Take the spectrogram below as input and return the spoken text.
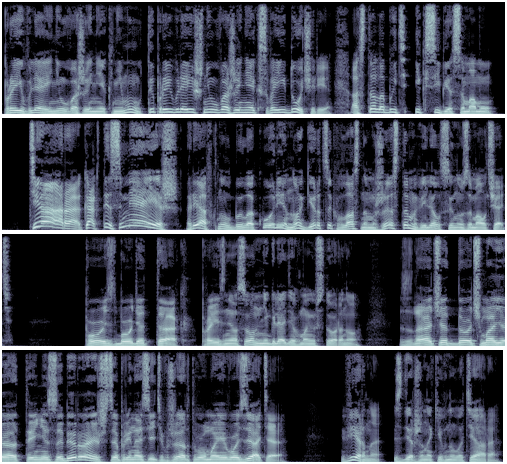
Проявляя неуважение к нему, ты проявляешь неуважение к своей дочери, а стало быть и к себе самому». «Тиара, как ты смеешь!» — рявкнул было Кори, но герцог властным жестом велел сыну замолчать. «Пусть будет так», — произнес он, не глядя в мою сторону. «Значит, дочь моя, ты не собираешься приносить в жертву моего зятя?» «Верно», — сдержанно кивнула Тиара.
